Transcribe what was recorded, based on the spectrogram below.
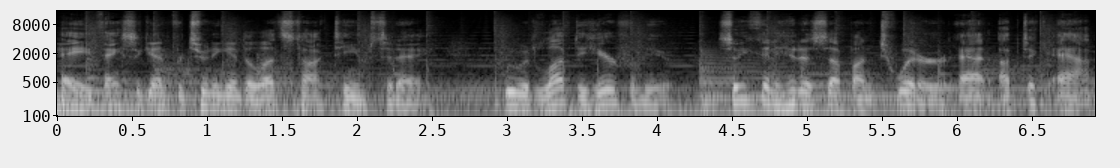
Hey, thanks again for tuning in to Let's Talk Teams today. We would love to hear from you, so you can hit us up on Twitter at Uptick App.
